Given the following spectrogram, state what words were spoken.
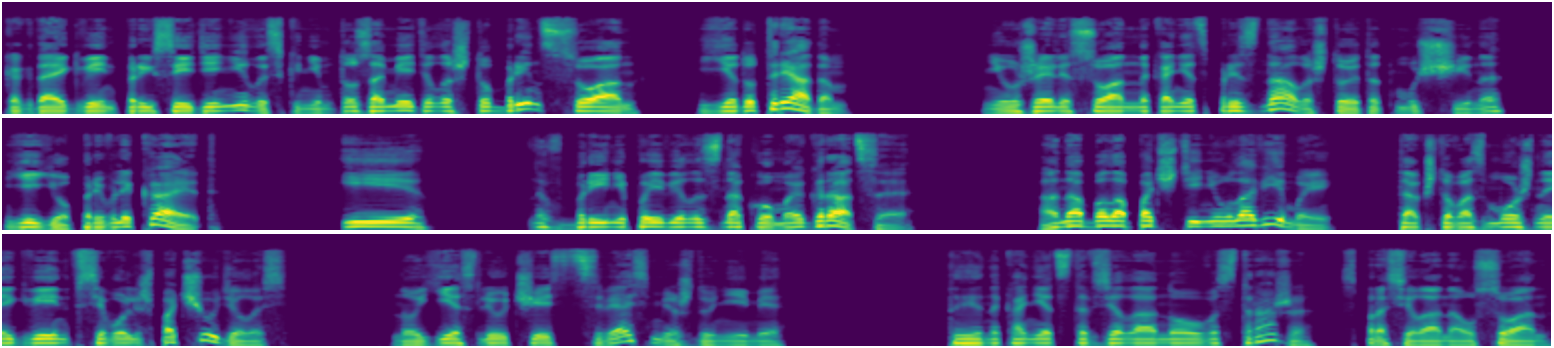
Когда Эгвейн присоединилась к ним, то заметила, что Брин с Суан едут рядом. Неужели Суан наконец признала, что этот мужчина ее привлекает? И в Брине появилась знакомая грация. Она была почти неуловимой, так что, возможно, Игвейн всего лишь почудилась. Но если учесть связь между ними... — Ты, наконец-то, взяла нового стража? — спросила она у Суан.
